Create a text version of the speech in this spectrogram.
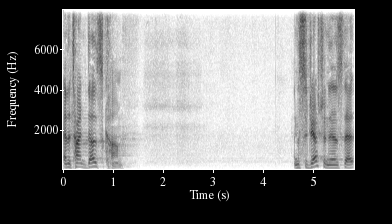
And the time does come. And the suggestion is that,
